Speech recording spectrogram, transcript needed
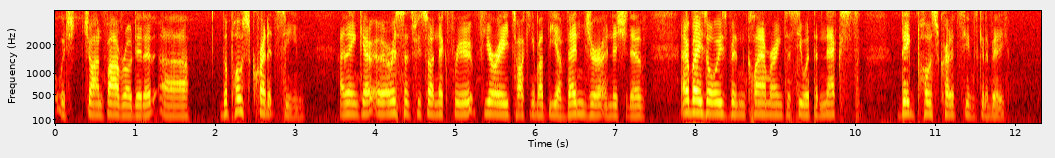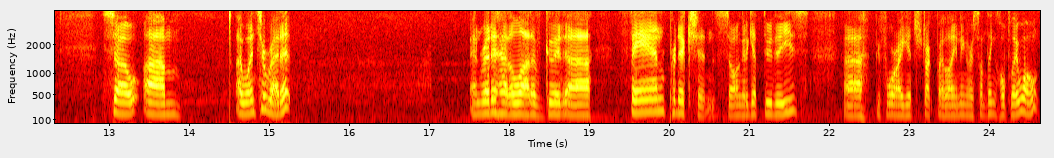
which Jon Favreau did it, uh, the post credit scene. I think ever since we saw Nick Fury talking about the Avenger initiative, everybody's always been clamoring to see what the next big post credit scene is going to be. So um, I went to Reddit, and Reddit had a lot of good uh, fan predictions. So I'm going to get through these uh, before I get struck by lightning or something. Hopefully, I won't.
